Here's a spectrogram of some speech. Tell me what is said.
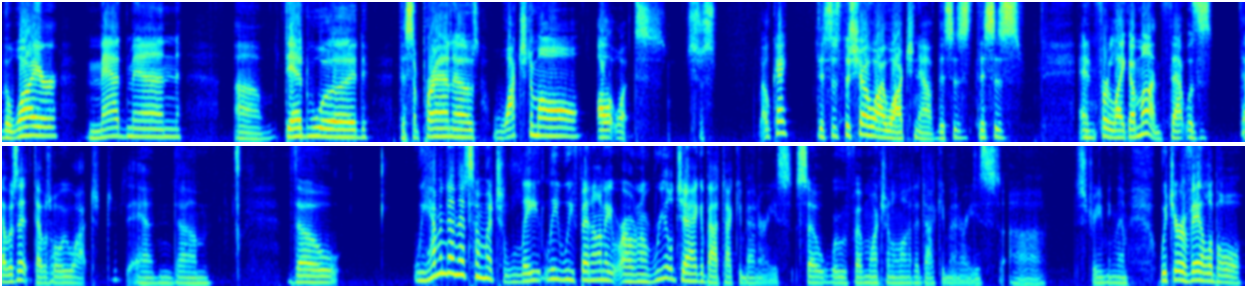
The Wire, Mad Men, um, Deadwood, The Sopranos, watched them all all at once. It's just, okay, this is the show I watch now. This is this is, and for like a month, that was that was it. That was what we watched. And um, though we haven't done that so much lately, we've been on a, on a real jag about documentaries. So we've been watching a lot of documentaries, uh, streaming them, which are available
